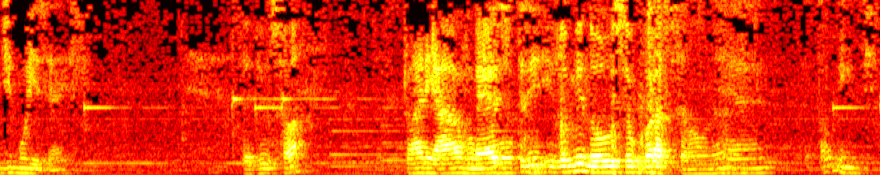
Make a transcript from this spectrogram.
de Moisés. Você viu só? Clareava o mestre um iluminou o seu coração, né? É, totalmente, totalmente.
